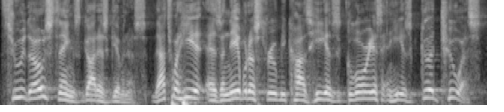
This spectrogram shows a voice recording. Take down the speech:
Through those things God has given us. That's what He has enabled us through because He is glorious and He is good to us.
